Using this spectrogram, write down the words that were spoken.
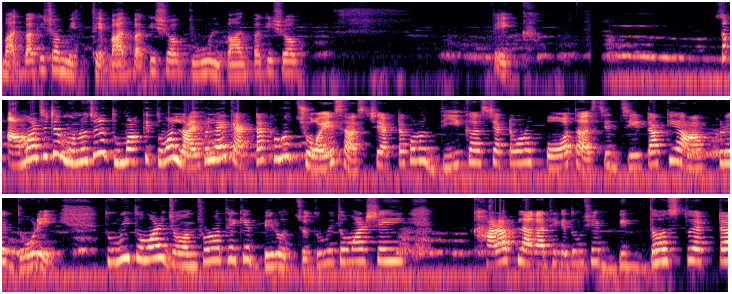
বাদ বাকি সব মিথ্যে বাদ বাকি সব ভুল বাদ বাকি সব ফেক আমার যেটা মনে হচ্ছে না, তোমাকে, তোমার লাইফে লাইক একটা কোনো চয়েস আসছে, একটা কোনো দিক আসছে, একটা কোনো পথ আসছে যেটাকে আঁকড়ে ধরে। তুমি তোমার যন্ত্রণা থেকে বেরোচ্ছ, তুমি তোমার সেই খারাপ লাগা থেকে তুমি সেই বিধ্বস্ত একটা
